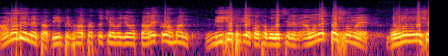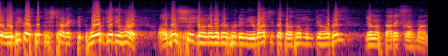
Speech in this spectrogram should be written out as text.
আমাদের নেতা, বিএনপির ভারপ্রাপ্ত চেয়ারম্যান জনাব তারেক রহমান নিজে থেকে কথা বলেছিলেন, এমন একটা সময়ে গণমানুষের অধিকার প্রতিষ্ঠার একটি ভোট যদি হয়, অবশ্যই জনগণের ভোটে নির্বাচিত প্রধানমন্ত্রী হবেন জনাব তারেক রহমান।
